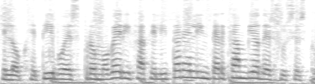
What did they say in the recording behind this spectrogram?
El objetivo es promover y facilitar el intercambio de sus estudiantes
